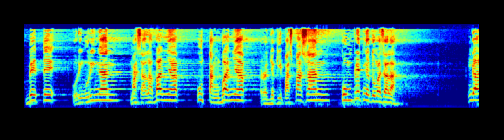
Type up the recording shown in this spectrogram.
bete, uring-uringan, masalah banyak, utang banyak, rezeki pas-pasan, komplit nggak tuh masalah? Nggak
